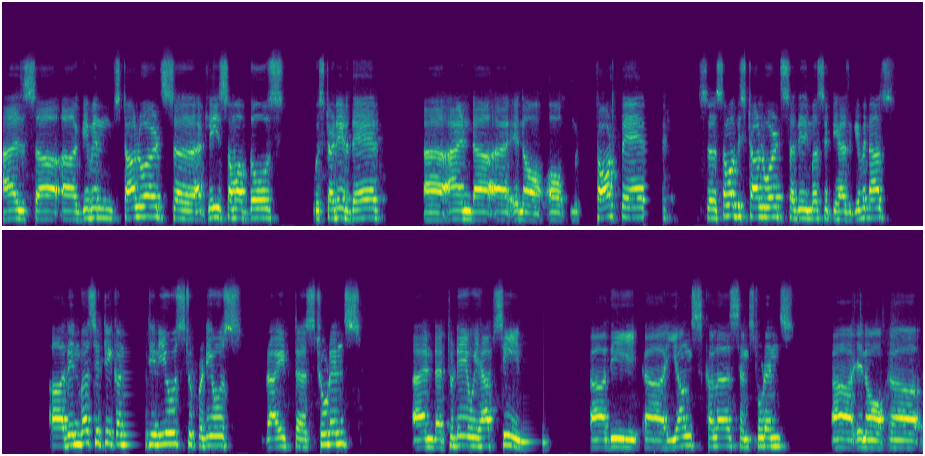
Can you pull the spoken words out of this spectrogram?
has uh, uh, given stalwarts, uh, at least some of those who studied there and, you know, taught there. So some of the stalwarts the university has given us. the university continues to produce bright students. And today we have seen uh, the uh, young scholars and students, uh, you know,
